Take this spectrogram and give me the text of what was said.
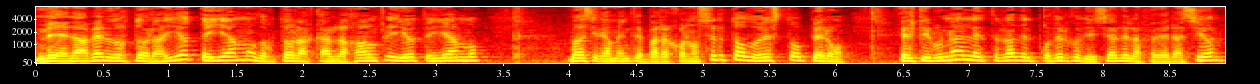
A ver, doctora, yo te llamo, doctora Carla Humphrey, yo te llamo básicamente para conocer todo esto, pero el Tribunal Electoral del Poder Judicial de la Federación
